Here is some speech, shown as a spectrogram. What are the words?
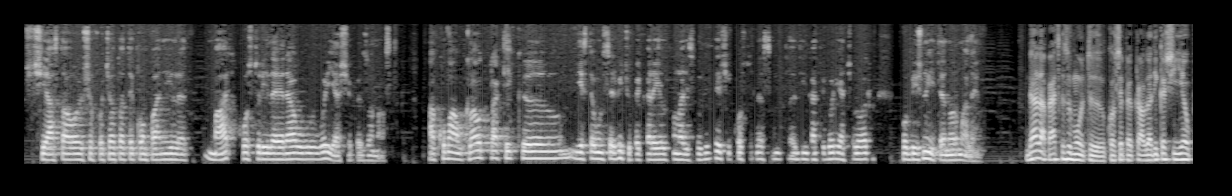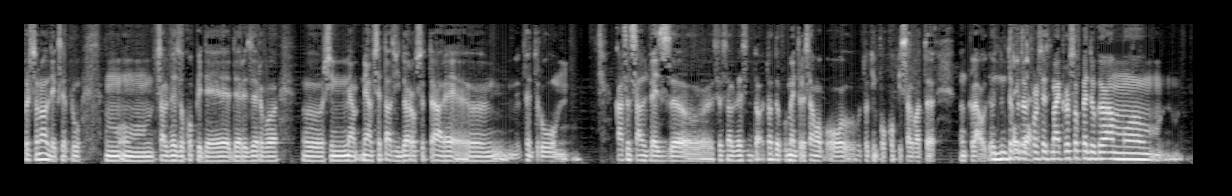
și asta o și făceau toate companiile mari, costurile erau uriașe pe zona asta. Acum un cloud practic este un serviciu pe care îl pun la dispoziție și costurile sunt din categoria celor obișnuite, normale. Da, da, pe a scăzut mult uh, costul pe cloud, adică și eu personal, de exemplu, îmi, îmi salvez o copie de, de rezervă uh, și mi-am, mi-am setat și doar o setare uh, pentru ca să salvez, uh, să salvez toate documentele, să am o, o, tot timpul o copie salvată în cloud. Întâmplă exact. folosesc Microsoft pentru că am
